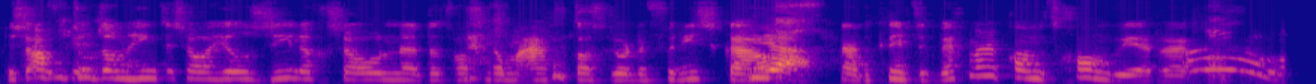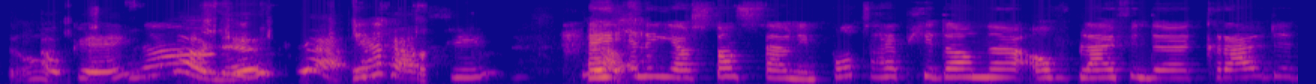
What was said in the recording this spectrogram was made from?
Dus af en toe dan hinkt er zo heel zielig zo'n, uh, dat was helemaal aangetast door de vrieskou. Ja. Nou, dan knipt ik weg, maar dan kan het gewoon weer... Uh, oh, oké. Okay. Nou, leuk. Ja, ik ga het zien. Hey, en in jouw standstuin in pot heb je dan uh, overblijvende kruiden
